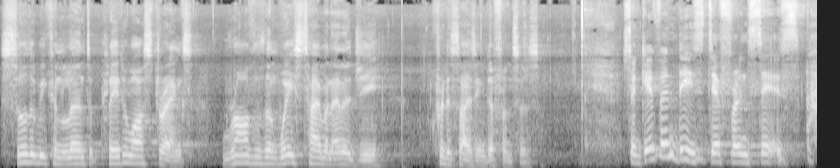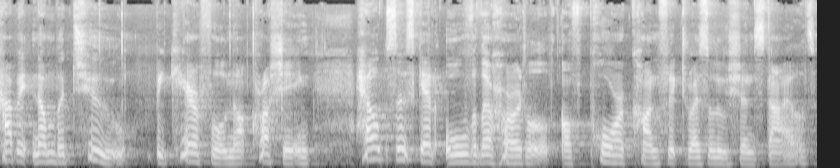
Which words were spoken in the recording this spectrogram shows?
so that we can learn to play to our strengths rather than waste time and energy criticizing differences. So, given these differences, habit number two, be careful, not crushing, helps us get over the hurdle of poor conflict resolution styles.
